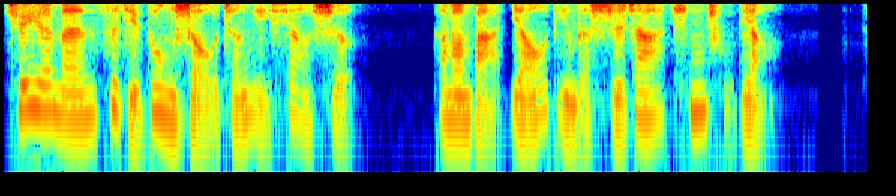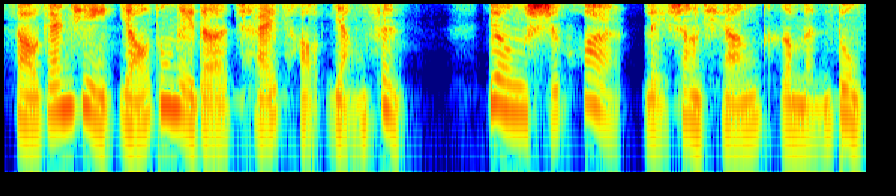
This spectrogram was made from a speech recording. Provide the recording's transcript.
学员们自己动手整理校舍，他们把窑顶的石渣清除掉。扫干净窑洞内的柴草、羊粪，用石块垒上墙和门洞，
